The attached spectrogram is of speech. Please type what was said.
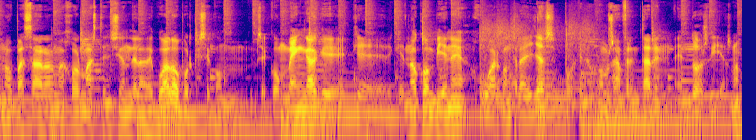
no pasar a lo mejor más tensión del adecuado, porque se, convenga que, no conviene jugar contra ellas porque nos vamos a enfrentar en, dos días, ¿no?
